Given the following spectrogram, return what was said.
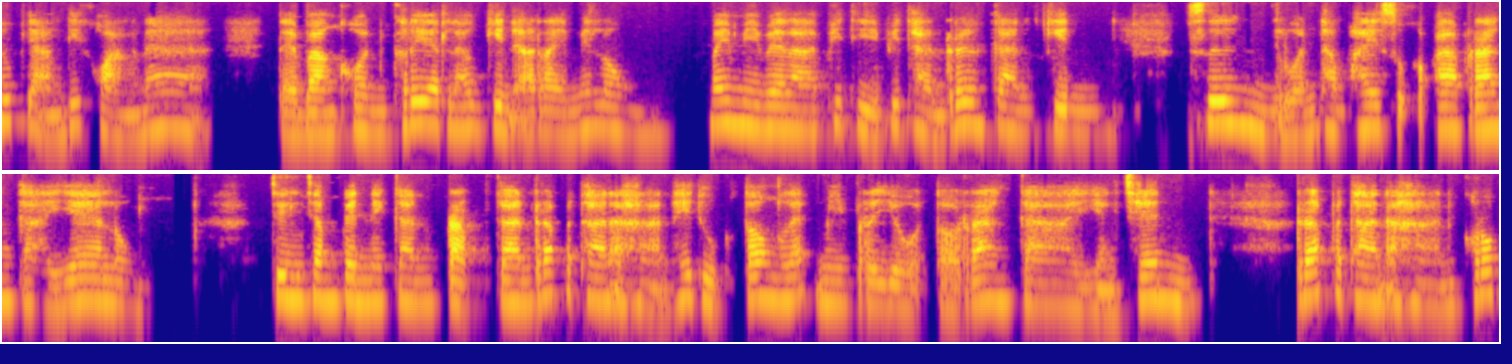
ทุกอย่างที่ขวางหน้า แต่บางคนเครียดแล้วกินอะไรไม่ลง ไม่มีเวลาพิถีพิถันเรื่องการกิน ซึ่งล้วนทำให้สุขภาพร่างกายแย่ลง จึงจำเป็นในการปรับการรับประทานอาหารให้ถูกต้องและมีประโยชน์ต่อร่างกาย อย่างเช่น รับประทานอาหารครบ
